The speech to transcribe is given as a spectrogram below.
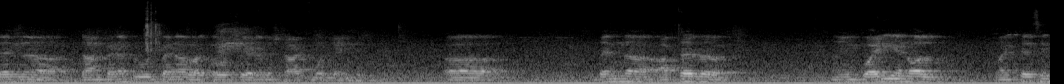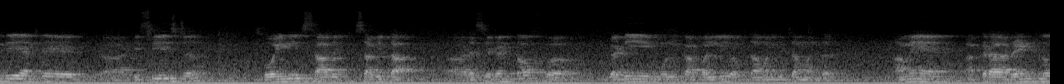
దెన్ uh, దానిపైన క్రూడ్ పైన వర్కౌట్ చేయడం స్టార్ట్ మొదలైంది. Then after enquiry and all మనకు తెలిసింది అంటే deceased Boini Savi Savitha resident of Gadi Mulkapalli of దామరగిద్ద మండల్ ఆమె అక్కడ రెంట్లో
